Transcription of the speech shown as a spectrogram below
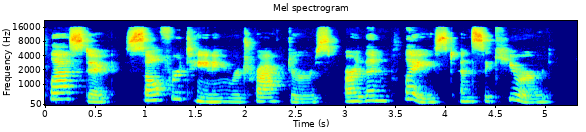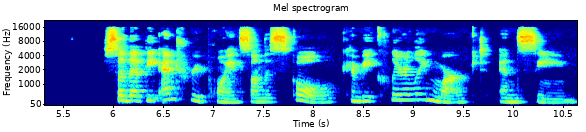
Plastic, self retaining retractors are then placed and secured so that the entry points on the skull can be clearly marked and seen.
